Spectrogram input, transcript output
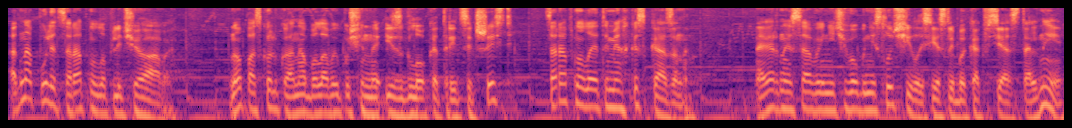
Одна пуля царапнула плечо Авы. Но поскольку она была выпущена из Глока-36, царапнула это мягко сказано. Наверное, с Авой ничего бы не случилось, если бы, как все остальные,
